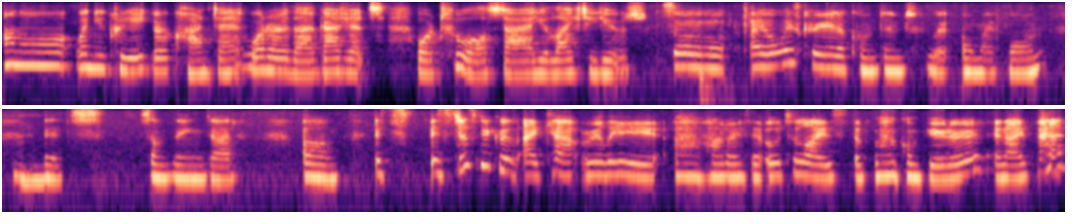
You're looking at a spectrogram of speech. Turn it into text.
あの When you create your content what are the gadgets or tools that you like to use? So I always create a content with, on my phone Mm-hmm. It's something that Um, it's it's just because I can't really uh, how do I say utilize the computer and iPad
